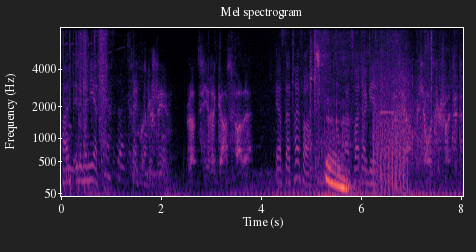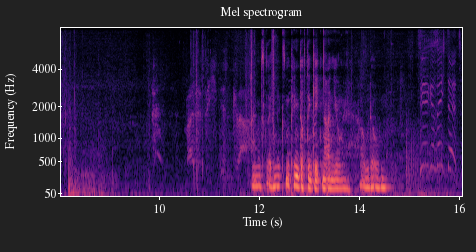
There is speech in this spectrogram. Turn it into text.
Feind eliminiert. Ich muss gestehen. Platziere Gasfalle. Erster Treffer. Ja. So kann's weitergehen. Sie haben mich ausgeschaltet. Meine Sicht Nehmen wir uns gleich den nächsten. Ping doch den Gegner an, Junge. Hau da oben. Ziel gesichtet.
